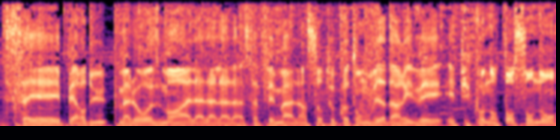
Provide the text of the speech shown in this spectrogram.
C'est perdu, malheureusement. Ah ça fait mal, hein, surtout quand on vient d'arriver et puis qu'on entend son nom.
